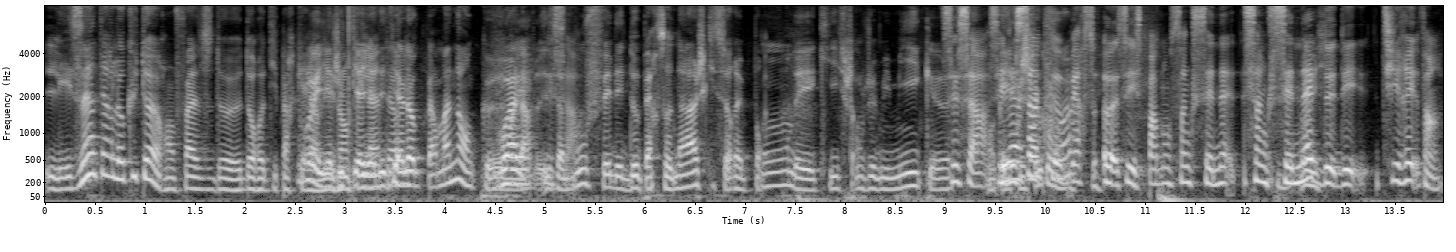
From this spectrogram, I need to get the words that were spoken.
les interlocuteurs en face de Dorothy Parker. Oui, il y a, gens des, qui il y a des l'interviewent. dialogues permanents que Voilà, ça. Zabou fait les deux personnages qui se répondent et qui changent de mimique. euh, C'est ça, c'est cinq euh, c'est pardon cinq scénettes, cinq scénettes Oui. de, des tirés, enfin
